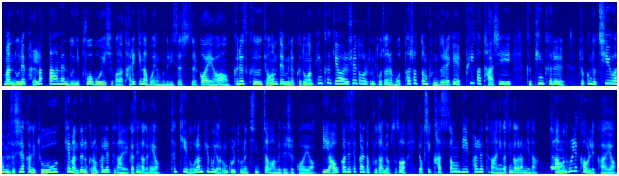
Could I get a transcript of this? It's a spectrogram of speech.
만 눈에 발랐다 하면 눈이 부어 보이시거나 다래끼나 보이는 분들이 있었을 거예요. 그래서 그 경험 때문에 그동안 핑크 계열의 섀도우를 좀 도전을 못 하셨던 분들에게 피가 다시 그 핑크를 조금 더 치유하면서 시작하기 좋게 만드는 그런 팔레트가 아닐까 생각을 해요. 특히 노란 피부 여름 쿨톤은 진짜 마음에 드실 거예요. 이 아홉 가지 색깔 다 부담이 없어서 역시 가성비 팔레트가 아닌가 생각을 합니다. 다음은 홀리카 홀리카예요.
